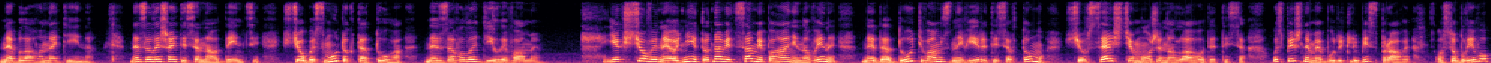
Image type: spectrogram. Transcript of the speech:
неблагонадійна. Не залишайтеся наодинці, щоби смуток та туга не заволоділи вами. Якщо ви не одні, то навіть самі погані новини не дадуть вам зневіритися в тому, що все ще може налагодитися. Успішними будуть любі справи, особливо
